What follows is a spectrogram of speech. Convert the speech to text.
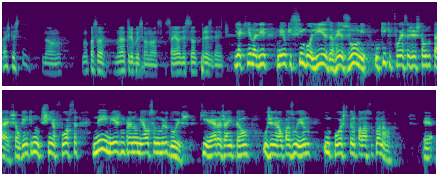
Acho que isso, não, não. Não passou, não é atribuição nossa. Isso aí é uma decisão do presidente. E aquilo ali meio que simboliza, resume o que, que foi essa gestão do Tais. Alguém que não tinha força nem mesmo para nomear o seu número dois, que era já então o general Pazuello, imposto pelo Palácio do Planalto. É,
